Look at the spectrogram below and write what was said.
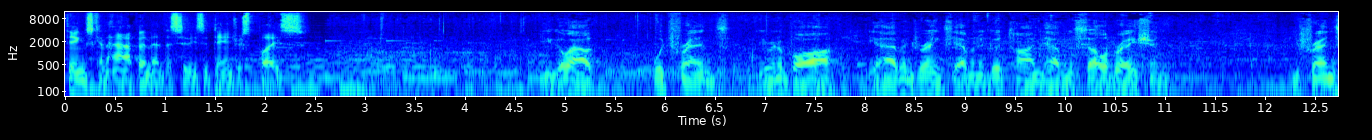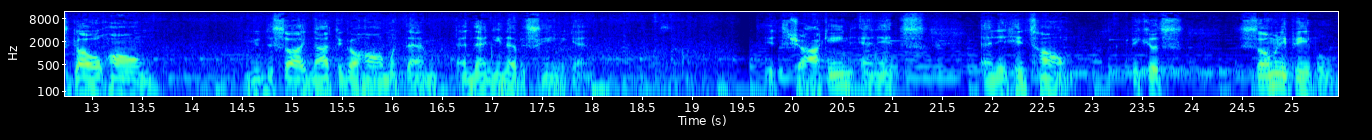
things can happen and the city's a dangerous place. You go out with friends, you're in a bar, you're having drinks, you're having a good time, you're having a celebration. Your friends go home, you decide not to go home with them, and then you're never seen again. It's shocking and it's and it hits home because so many people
